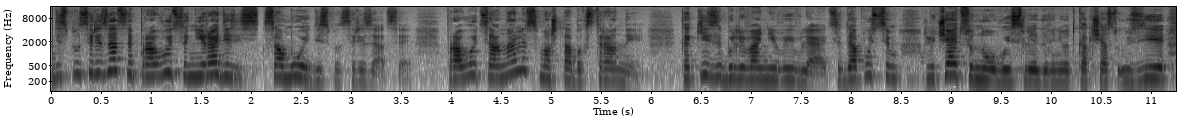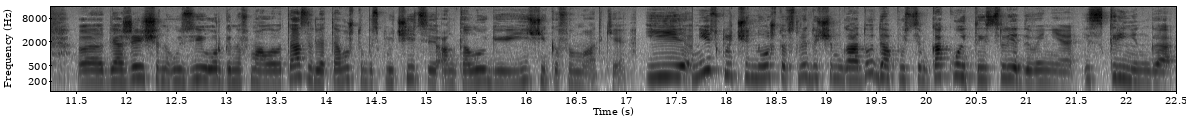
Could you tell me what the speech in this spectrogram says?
диспансеризация проводится не ради самой диспансеризации. Проводится анализ в масштабах страны, какие заболевания выявляются. И, допустим, включаются новые исследования, вот как сейчас УЗИ э, для женщин, УЗИ органов малого таза для того, чтобы исключить онкологию яичников и матки. И не исключено, что в следующем году, допустим, какое-то исследование из скрининга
